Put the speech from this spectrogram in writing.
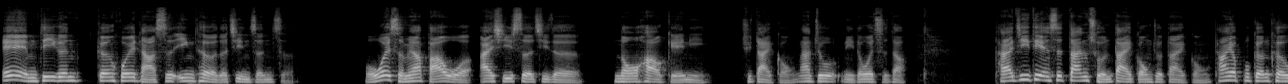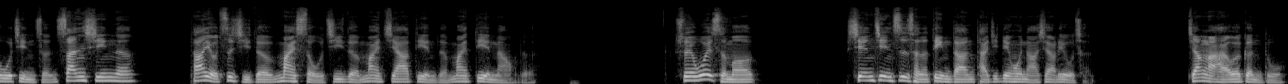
AMD 跟跟辉达是英特尔的竞争者。我为什么要把我 IC 设计的 know how 给你去代工？那就你都会知道，台积电是单纯代工就代工，他又不跟客户竞争。三星呢，他有自己的卖手机的、卖家电的、卖电脑的。所以为什么？先进制程的订单，台积电会拿下六成，将来还会更多。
